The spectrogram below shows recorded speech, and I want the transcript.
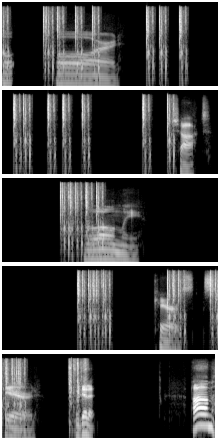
Bo bored. Shocked lonely, cares, scared. We did it. Um,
